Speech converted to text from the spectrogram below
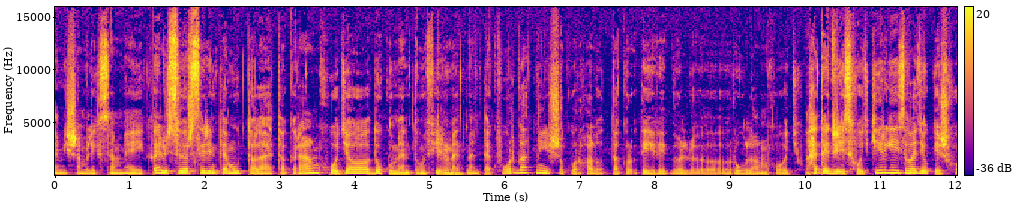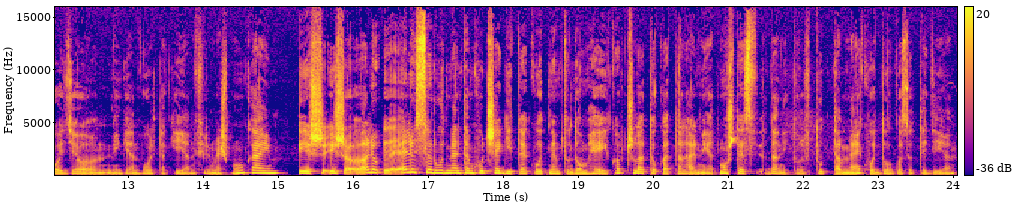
nem is emlékszem melyik. Először szerintem úgy találtak rám, hogy a dokumentumfilmet uh-huh. mentek forgatni, és akkor hallottak tévéből rólam, hogy hát egyrészt, hogy kirgiz vagyok, és hogy igen, voltak ilyen filmes munkáim, És, és elő, először úgy mentem, hogy segítek ott, nem tudom, helyi kapcsolatokat találni. Hát most ezt Danitól tudtam meg, hogy dolgozott egy ilyen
